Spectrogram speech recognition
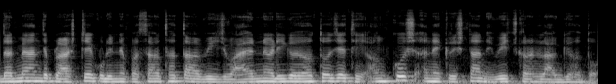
દરમિયાન તે પ્લાસ્ટિક ઉડીને પસાર થતાં વીજ વાયરને અડી ગયો હતો, જેથી અંકુશ અને કૃષ્ણાને વીજ કરંટ લાગ્યો હતો.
